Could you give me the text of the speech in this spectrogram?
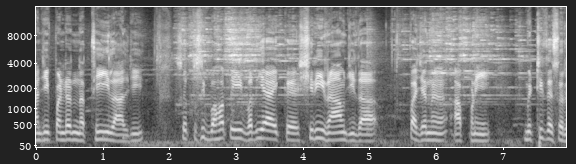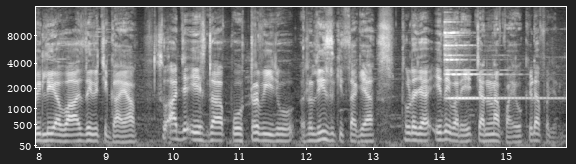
ਹਾਂਜੀ, ਪੰਡਤ ਨੱਥੀ ਲਾਲ ਜੀ। ਸੋ ਤੁਸੀਂ ਬਹੁਤ ਹੀ ਵਧੀਆ ਇੱਕ ਸ਼੍ਰੀ ਰਾਮ ਜੀ ਦਾ ਭਜਨ ਆਪਣੀ ਮਿੱਠੀ ਤੇ ਸੁਰੀਲੀ ਆਵਾਜ਼ ਦੇ ਵਿੱਚ ਗਾਇਆ। ਸੋ ਅੱਜ ਇਸ ਦਾ ਪੋਸਟਰ ਵੀ ਜੋ ਰਿਲੀਜ਼ ਕੀਤਾ ਗਿਆ ਥੋੜਾ ਜਿਹਾ ਇਹਦੇ ਬਾਰੇ ਚਾਨਣਾ ਪਾਇਓ, ਕਿਹੜਾ ਭਜਨ?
